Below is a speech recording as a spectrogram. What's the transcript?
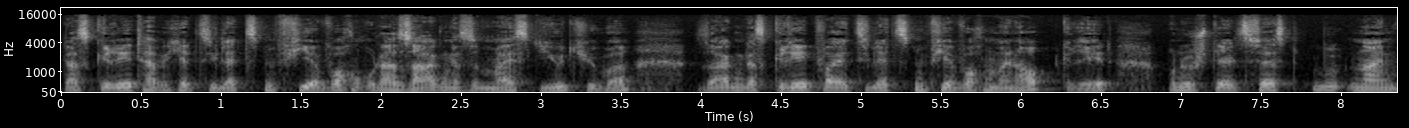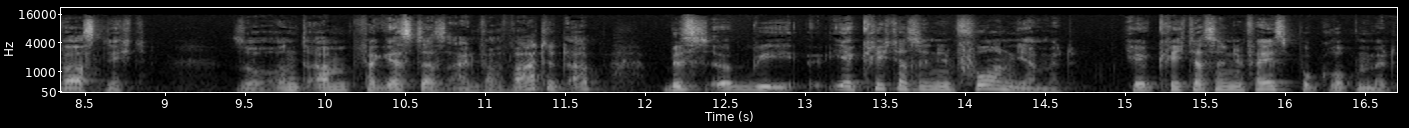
das Gerät habe ich jetzt die letzten vier Wochen oder sagen, es sind meist YouTuber, sagen, das Gerät war jetzt die letzten vier Wochen mein Hauptgerät und du stellst fest, nein, war es nicht. So, und ähm, vergesst das einfach. Wartet ab, bis irgendwie, ihr kriegt das in den Foren ja mit. Ihr kriegt das in den Facebook-Gruppen mit.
